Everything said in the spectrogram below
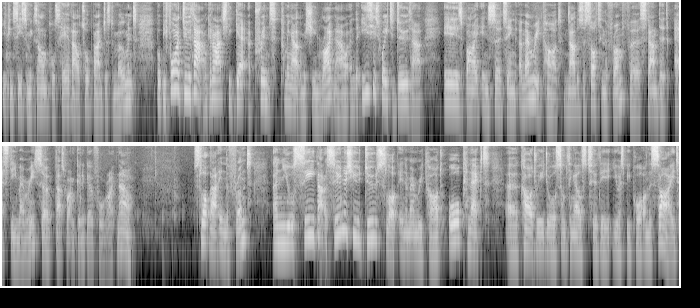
You can see some examples here that I'll talk about in just a moment. But before I do that, I'm going to actually get a print coming out of the machine right now. And the easiest way to do that is by inserting a memory card. Now there's a slot in the front for standard SD memory, so that's what I'm going to go for right now. Slot that in the front and you'll see that as soon as you do slot in a memory card or connect a card reader or something else to the USB port on the side,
